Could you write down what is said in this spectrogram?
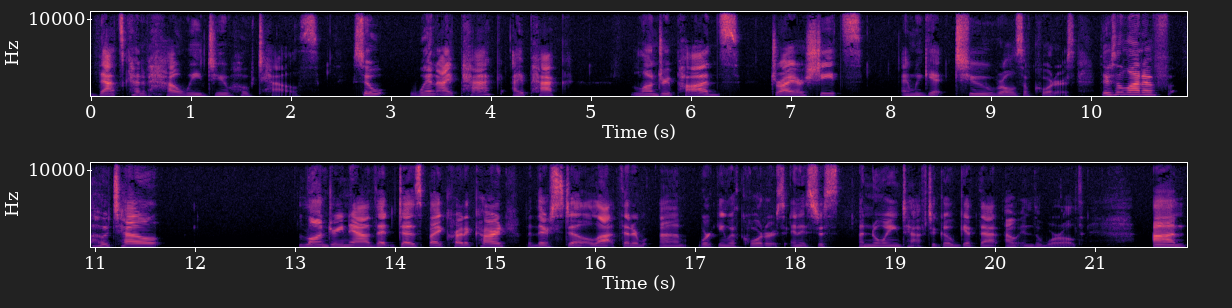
that's kind of how we do hotels. So when I pack, I pack laundry pods, dryer sheets, and we get two rolls of quarters. There's a lot of hotel laundry now that does by credit card, but there's still a lot that are um, working with quarters, and it's just annoying to have to go get that out in the world. Um,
